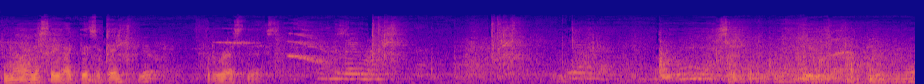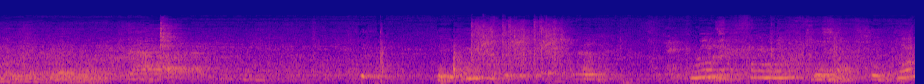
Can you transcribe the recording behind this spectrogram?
From now on, let's stay like this, okay? Yep. For the rest of this. Thank you very much. Can we ask you to sign on this t-shirt? Yeah?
